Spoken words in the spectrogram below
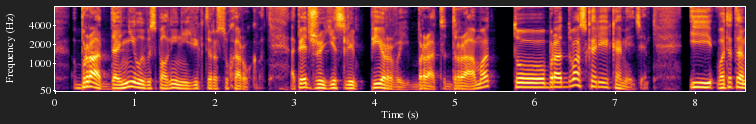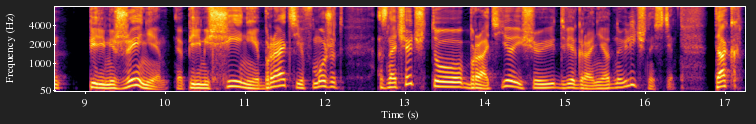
– брат Данилы в исполнении Виктора Сухорукова. Опять же, если первый брат – драма, то брат 2 скорее комедия. И вот это перемежение, перемещение братьев может означать, что братья еще и две грани одной личности. Так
